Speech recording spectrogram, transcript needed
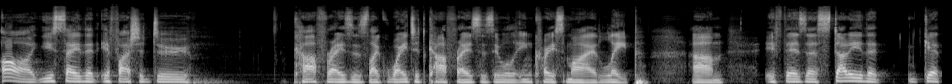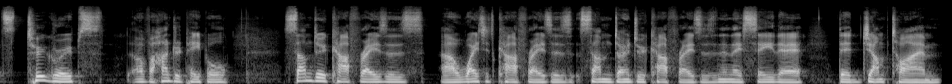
"Oh, you say that if I should do calf raises, like weighted calf raises, it will increase my leap." Um, if there's a study that gets two groups of 100 people, some do calf raises, uh, weighted calf raises, some don't do calf raises, and then they see their their jump time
